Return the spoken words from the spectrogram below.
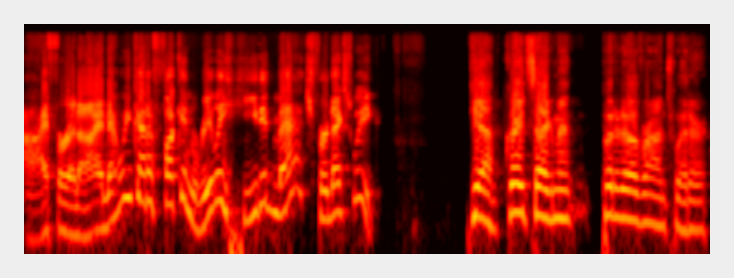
eye for an eye. And Now we've got a fucking really heated match for next week. Yeah, great segment. Put it over on Twitter.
